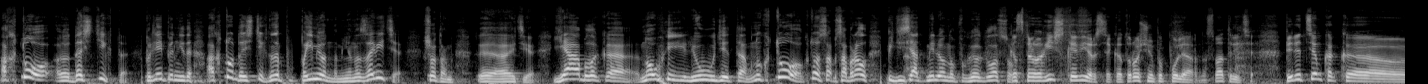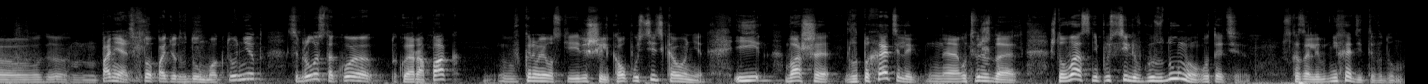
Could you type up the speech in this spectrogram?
А кто э, достиг-то? Прилепин не до... А кто достиг? Ну, поименно мне назовите. Что там э, эти? Яблоко, новые люди там. Ну кто? Кто собрал 50 миллионов голосов? Конспирологическая версия, которая очень популярна. Смотрите, перед тем, как э, понять, кто пойдет в Думу, а кто нет, собралось такое, такой аэропак, в Кремлевске и решили, кого пустить, кого нет. И ваши злопыхатели э, утверждают, что вас не пустили в Госдуму, вот эти, сказали, не ходи ты в Думу,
